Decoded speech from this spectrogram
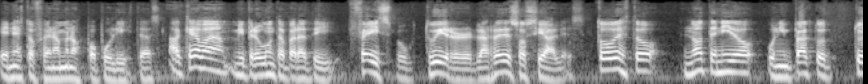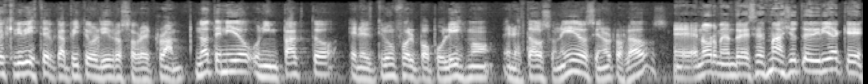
en estos fenómenos populistas. Acá va mi pregunta para ti. Facebook, Twitter, las redes sociales, todo esto no ha tenido un impacto Tú escribiste el capítulo del libro sobre Trump. ¿No ha tenido un impacto en el triunfo del populismo en Estados Unidos y en otros lados? Eh, enorme, Andrés. Es más, yo te diría que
